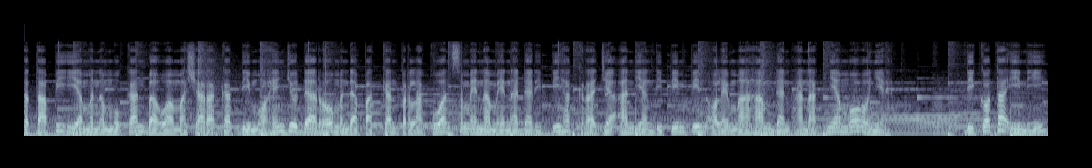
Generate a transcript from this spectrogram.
tetapi ia menemukan bahwa masyarakat di Mohenjo-Daro mendapatkan perlakuan semena-mena dari pihak kerajaan yang dipimpin oleh Maham dan anaknya Moonya. Di kota ini,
